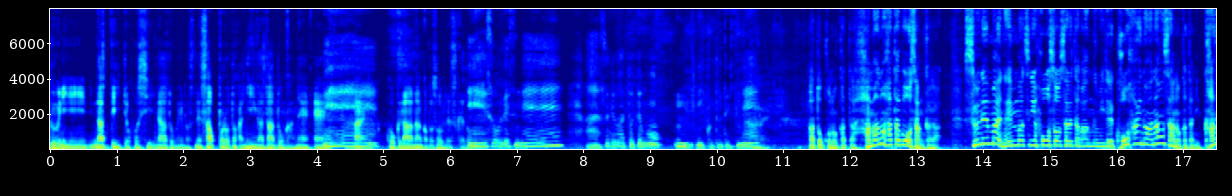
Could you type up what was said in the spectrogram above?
風になっていってほしいなと思いますね。札幌とか新潟とかね、えー、はい、小倉なんかもそうですけど、えー、そうですね。あそれはとても、うん、いいことですね。はいあとこの方浜の旗坊さんから数年前年末に放送された番組で後輩のアナウンサーの方に慣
